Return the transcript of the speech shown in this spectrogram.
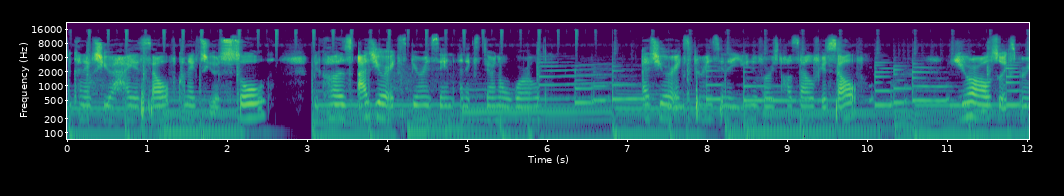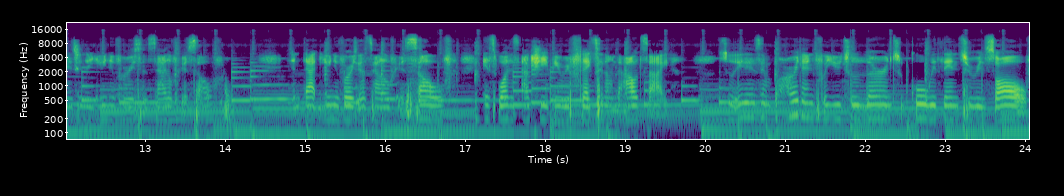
to connect to your higher self, connect to your soul, because as you're experiencing an external world, as you're experiencing a universe outside of yourself, you're also experiencing a universe inside of yourself. And that universe inside of yourself is what is actually being reflected on the outside. So it is important for you to learn to go within to resolve,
